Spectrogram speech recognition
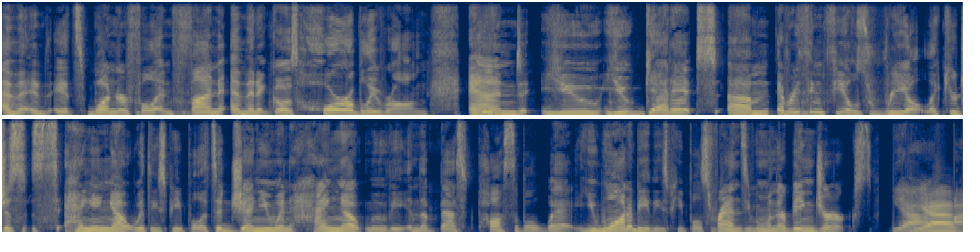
and it- it's wonderful and fun, and then it goes horribly wrong, and you you get it. Um, everything feels real, like you're just hanging out with these people. It's a genuine hangout movie in the best possible way. You want to be these people's friends, even when they're being jerks. yeah Yeah,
